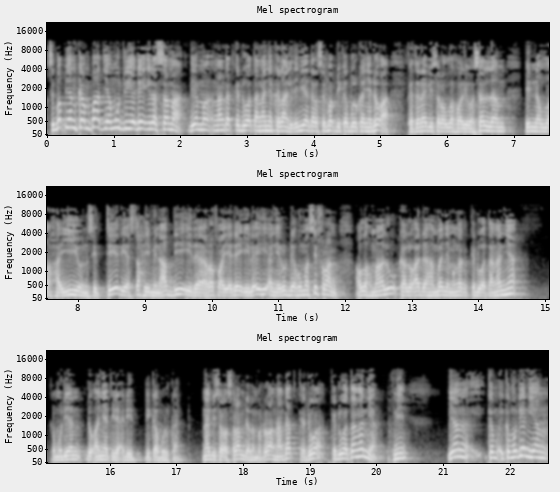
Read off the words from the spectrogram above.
Sebab yang keempat yang mudu yadai ila sama, dia mengangkat kedua tangannya ke langit. Ini antara sebab dikabulkannya doa. Kata Nabi sallallahu alaihi wasallam, "Inna Allah hayyun sittir yastahi min 'abdi idza rafa yadai ilaihi an sifran." Allah malu kalau ada hambanya mengangkat kedua tangannya kemudian doanya tidak di, dikabulkan. Nabi SAW dalam berdoa mengangkat kedua kedua tangannya. Ini yang ke, kemudian yang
